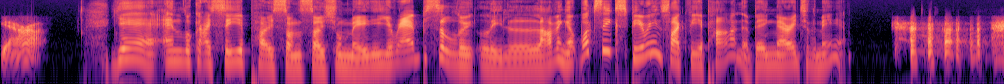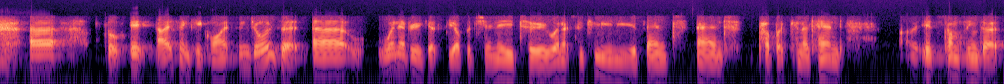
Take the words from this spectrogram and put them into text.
Yarra. Yeah, and look, I see your posts on social media. You're absolutely loving it. What's the experience like for your partner being married to the mayor? uh, well, it, I think he quite enjoys it. Uh, whenever he gets the opportunity to, when it's a community event and public can attend, it's something that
